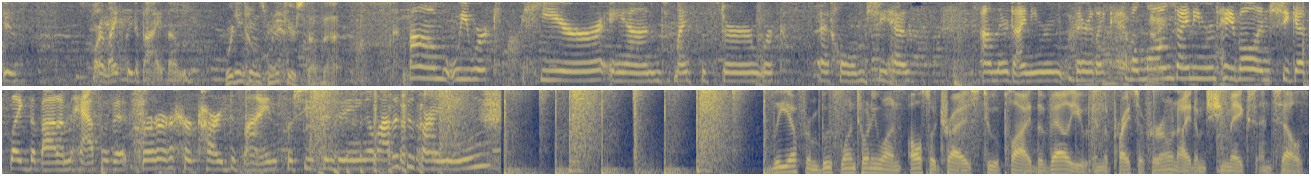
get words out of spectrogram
is more likely to buy them. Where do you guys make your stuff at? Um, we work here, and my sister works at home. She has on their dining room. They like have a long Nice. dining room table, and she gets like the bottom half of it for her card design. So she's been doing a lot of designing. Leah from Booth 121 also tries to apply the value in the price of her own items she makes and sells,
